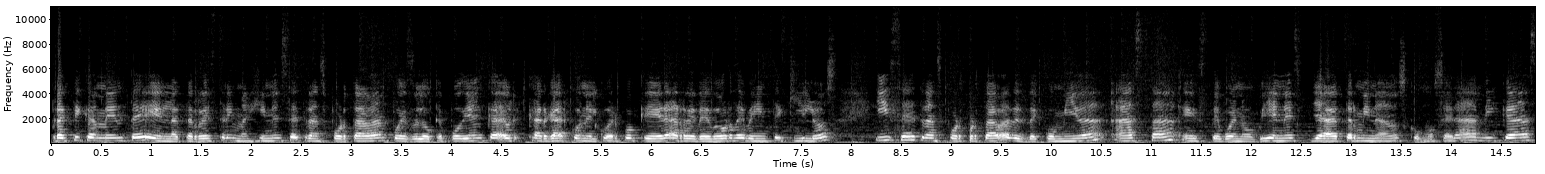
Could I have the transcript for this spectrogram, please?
Prácticamente en la terrestre, imagínense, transportaban pues lo que podían cargar con el cuerpo, que era alrededor de 20 kilos, y se transportaba desde comida hasta, este, bueno, bienes ya terminados como cerámicas,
